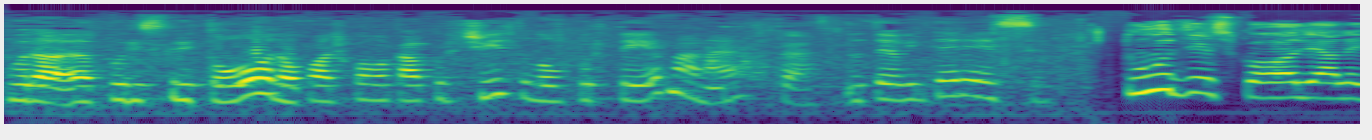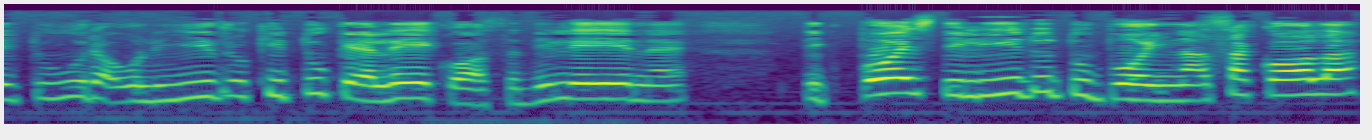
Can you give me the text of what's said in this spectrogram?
por, eh, por escritor, ou pode colocar por título ou por tema, né? Tá. Do teu interesse tu escolhe a leitura, o livro que tu quer ler, gosta de ler, né? Depois de lido, tu põe na sacola,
